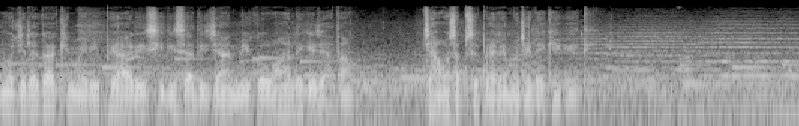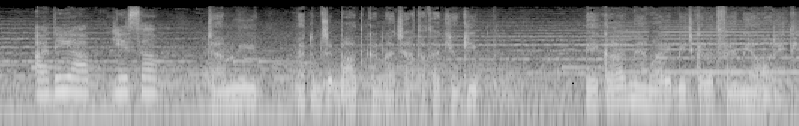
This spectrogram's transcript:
मुझे लगा कि मेरी प्यारी सीधी सादी जानवी को वहाँ लेके जाता हूँ जहाँ वो सबसे पहले मुझे लेके गई थी। आदि आप ये सब जानवी मैं तुमसे बात करना चाहता था क्योंकि बेकार में हमारे बीच गलत फहमियाँ हो रही थी।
